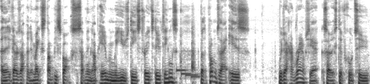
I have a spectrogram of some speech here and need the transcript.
and then it goes up and it makes stumpy sparks or something up here and we use these three to do things. But the problem to that is we don't have ramps yet, so it's difficult to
